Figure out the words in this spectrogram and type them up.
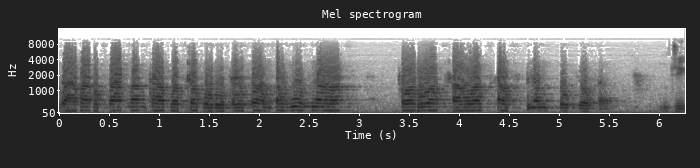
ज़्यादा रिक्वायरमेंट था बच्चों को लिए तो इंटरव्यू में फोर वर्क फाइव वर्क का एक्सपीरियंस पूछे सर जी।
